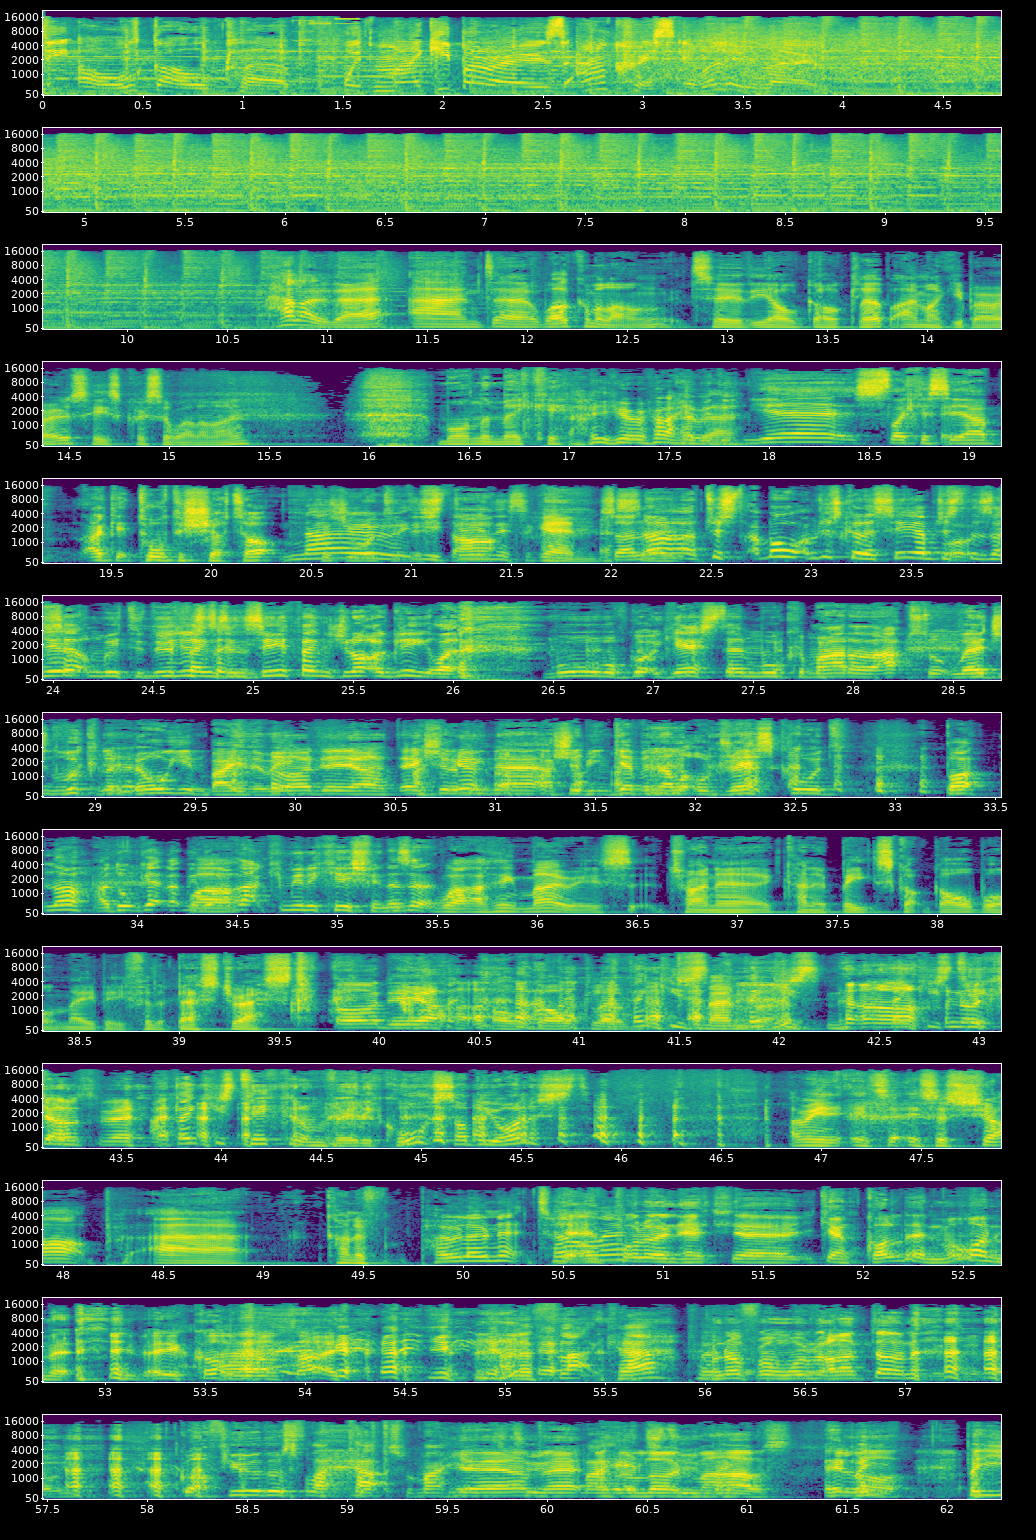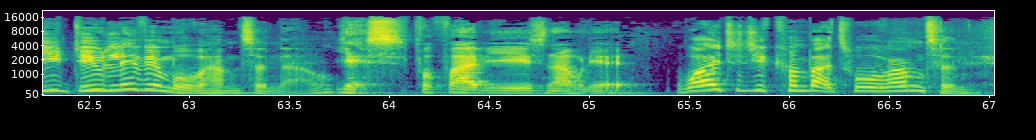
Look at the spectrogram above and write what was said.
The Old Gold Club with Mikey Burrows and Chris Iwelumo. Hello there, and uh, welcome along to the Old Gold Club. I'm Mikey Burrows. He's Chris Iwelumo. Morning, Mikey. You're right How there. Yeah, it's like I say, I, I get told to shut up No, because you wanted to you're start. doing this again. So, So- no, I'm just, I'm, all- I'm just going to say, I'm just Well, there's a certain way to do things think- and say things. You know what agree? Like Mo, we've got a guest in, Mo Camara, the absolute legend, looking a million by the way. Oh, dear, I thank should have been, uh, I should have been given a little dress code, but no, I don't get that. We Well- don't have that communication, is it? Well, I think Mo is trying to kind of beat Scott Golbourne maybe for the best dressed Oh dear. Old Gold Club I think he's, I think he's, I think he's no taken, chance, man. I think he's taken him very close. I'll be honest. I mean, it's a, it's a sharp uh, kind of polo net Yeah, turtleneck polo net, uh, you can call them move on, man. Very cold outside. and a flat cap. I'm not from Wolverhampton. Got a few of those flat caps, but my head's yeah, too, man. my I'm head's alone too in my big. house. Hello. But you do live in Wolverhampton now. Yes, for five years now, yeah. Why did you come back to Wolverhampton?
